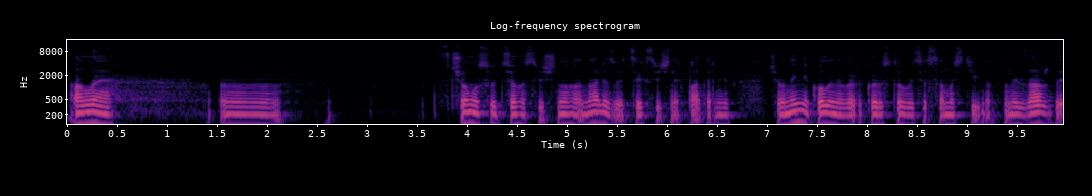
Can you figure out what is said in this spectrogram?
Але е, в чому суть цього свічного аналізу і цих свічних паттернів? Що вони ніколи не використовуються самостійно, вони завжди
